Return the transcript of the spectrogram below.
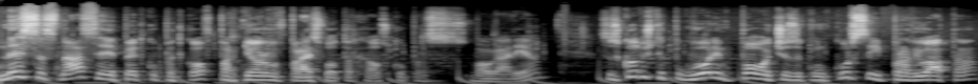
Днес с нас е Петко Петков, партньор в PricewaterhouseCoopers България, с който ще поговорим повече за конкурса и правилата,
